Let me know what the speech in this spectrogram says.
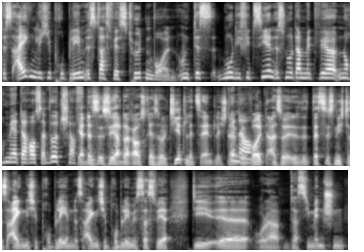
Das eigentliche Problem ist, dass wir es töten wollen. Und das Modifizieren ist nur, damit wir noch mehr daraus erwirtschaften. Ja, das ist ja daraus resultiert letztendlich. Ne? Genau. Wir wollten also, äh, das ist nicht das eigentliche Problem. Das eigentliche Problem ist, dass wir die äh, oder dass die Menschen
